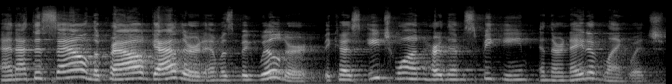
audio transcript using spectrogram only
And at this sound, the crowd gathered and was bewildered because each one heard them speaking in their native language.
